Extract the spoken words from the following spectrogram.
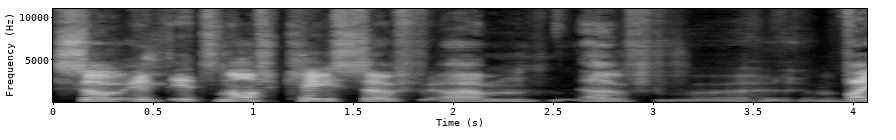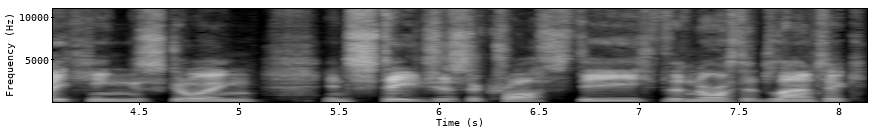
So it, it's not a case of, um, of Vikings going in stages across the, the North Atlantic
